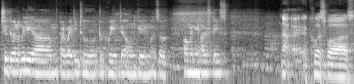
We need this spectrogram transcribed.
children really um, are ready to, to create their own game? So, how many half days? no, uh, course was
